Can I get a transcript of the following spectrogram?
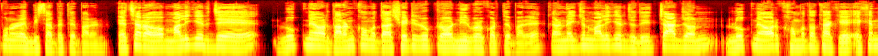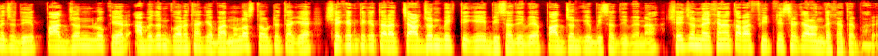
পুনরায় ভিসা পেতে পারেন। এছাড়াও মালিকের যে লোক নেওয়ার ধারণ ক্ষমতা, সেটির উপর নির্ভর করতে পারে। কারণ একজন মালিকের যদি চারজন লোক নেওয়ার ক্ষমতা থাকে, এখানে যদি পাঁচজন লোকের আবেদন করে থাকে বা নুলাস্তা উঠে থাকে, সেখান থেকে তারা চারজন ব্যক্তিকেই ভিসা দিবে, পাঁচজনকে ভিসা দিবে না। সেই জন্য এখানে তারা ফিটনেসের কারণ দেখাতে পারে।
